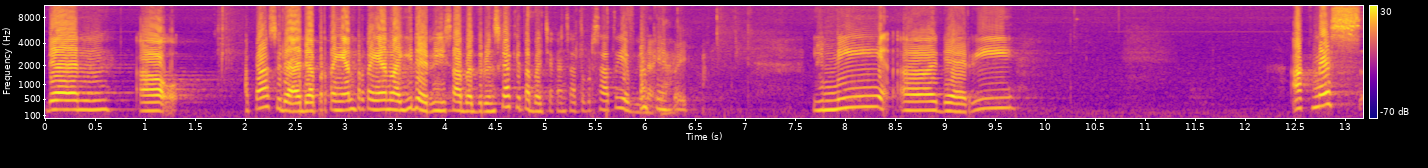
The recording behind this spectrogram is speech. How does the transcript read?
Dan uh, apa sudah ada pertanyaan-pertanyaan lagi dari sahabat Drunska kita bacakan satu persatu ya Bu Ina Oke, ya. baik. Ini uh, dari Agnes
